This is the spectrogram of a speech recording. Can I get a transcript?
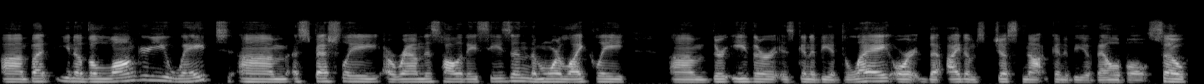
Um, but you know, the longer you wait, um, especially around this holiday season, the more likely um, there either is going to be a delay or the item's just not going to be available. So,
